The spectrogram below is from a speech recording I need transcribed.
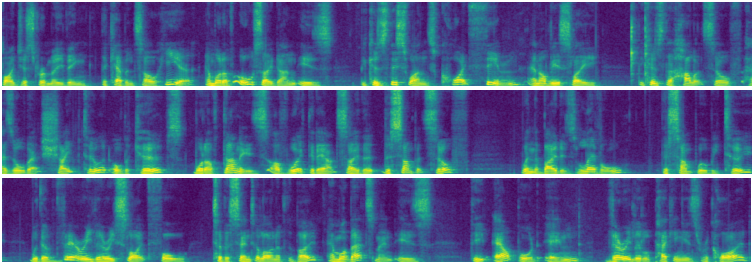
by just removing the cabin sole here. And what I've also done is, because this one's quite thin, and obviously because the hull itself has all that shape to it, all the curves, what I've done is I've worked it out so that the sump itself, when the boat is level, the sump will be two, with a very, very slight fall to the centre line of the boat. And what that's meant is the outboard end, very little packing is required.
